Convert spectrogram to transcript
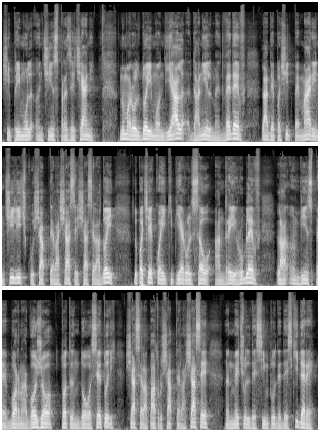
și primul în 15 ani. Numărul 2 mondial, Daniel Medvedev, l-a depășit pe Marin Cilic cu 7 la 6, 6 la 2, după ce coechipierul său Andrei Rublev l-a învins pe Borna Gojo tot în două seturi, 6 la 4, 7 la 6, în meciul de simplu de deschidere.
